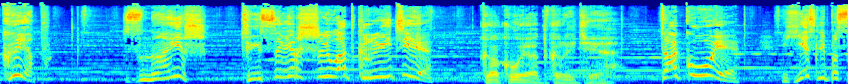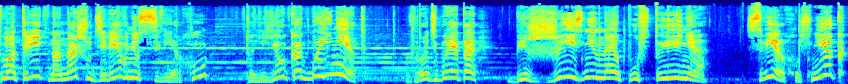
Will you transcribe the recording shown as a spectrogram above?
Кэп, знаешь, ты совершил открытие! Какое открытие? Такое! Если посмотреть на нашу деревню сверху, то ее как бы и нет. Вроде бы это безжизненная пустыня. Сверху снег,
